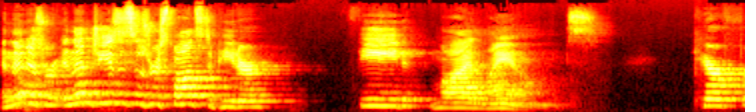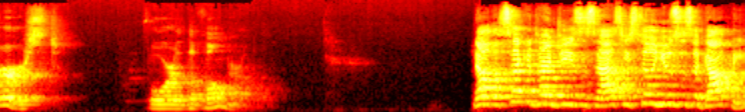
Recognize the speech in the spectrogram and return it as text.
And then, his, and then Jesus' response to Peter feed my lambs. care first for the vulnerable. Now, the second time Jesus asks, he still uses agape,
